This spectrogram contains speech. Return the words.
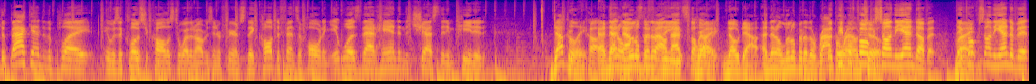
The back end of the play, it was a closer call as to whether or not it was interference. They called defensive holding. It was that hand in the chest that impeded. Definitely, and then That- a little was the bit of the That's the holding. right, no doubt, and then a little bit of the wraparound But people focus too. on the end of it. They Right. focus on the end of it.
